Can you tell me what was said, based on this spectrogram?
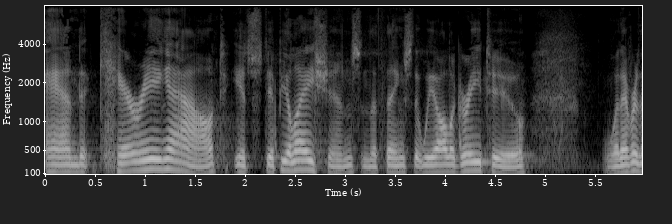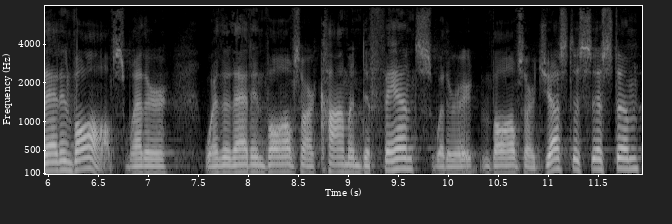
And carrying out its stipulations and the things that we all agree to, whatever that involves, whether whether that involves our common defense, whether it involves our justice system,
